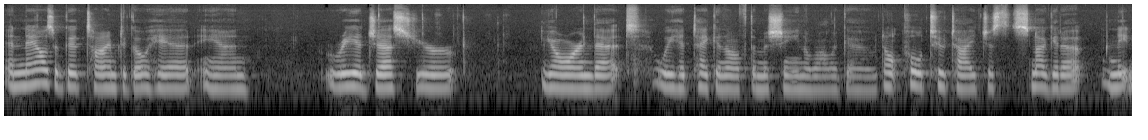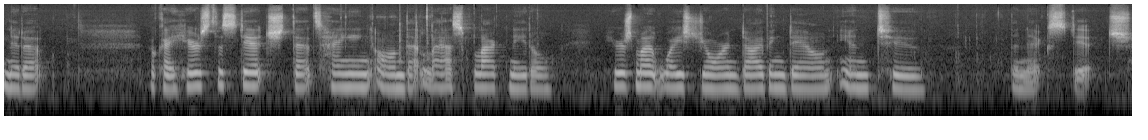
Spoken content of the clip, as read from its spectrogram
And now is a good time to go ahead and readjust your yarn that we had taken off the machine a while ago. Don't pull too tight, just snug it up, neaten it up. Okay, here's the stitch that's hanging on that last black needle. Here's my waste yarn diving down into the next stitch.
